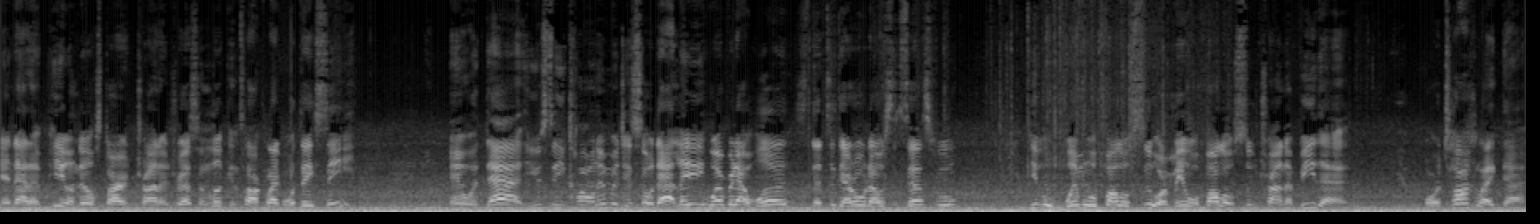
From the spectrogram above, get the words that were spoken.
and that appeal, and they'll start trying to dress and look and talk like what they seen. And with that, you see clone images. So that lady, whoever that was, that took that road that was successful, people, women will follow suit, or men will follow suit trying to be that or talk like that.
